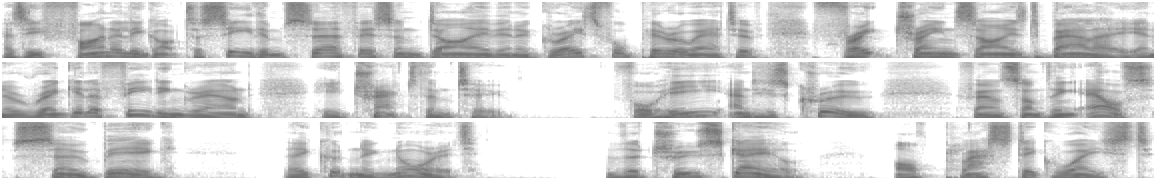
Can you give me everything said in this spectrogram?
as he finally got to see them surface and dive in a graceful pirouette of freight train sized ballet in a regular feeding ground he tracked them to. For he and his crew found something else so big they couldn't ignore it the true scale of plastic waste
